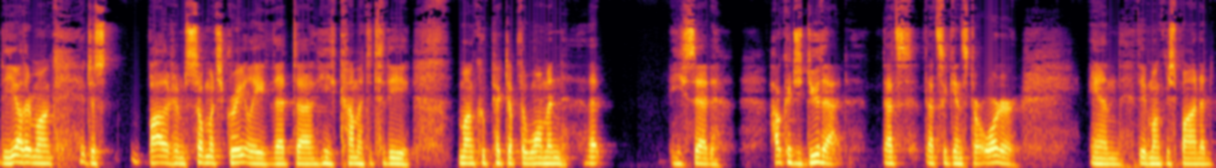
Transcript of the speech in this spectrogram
the other monk, it just bothered him so much greatly that uh, he commented to the monk who picked up the woman that he said, how could you do that? That's, that's against our order. And the monk responded,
